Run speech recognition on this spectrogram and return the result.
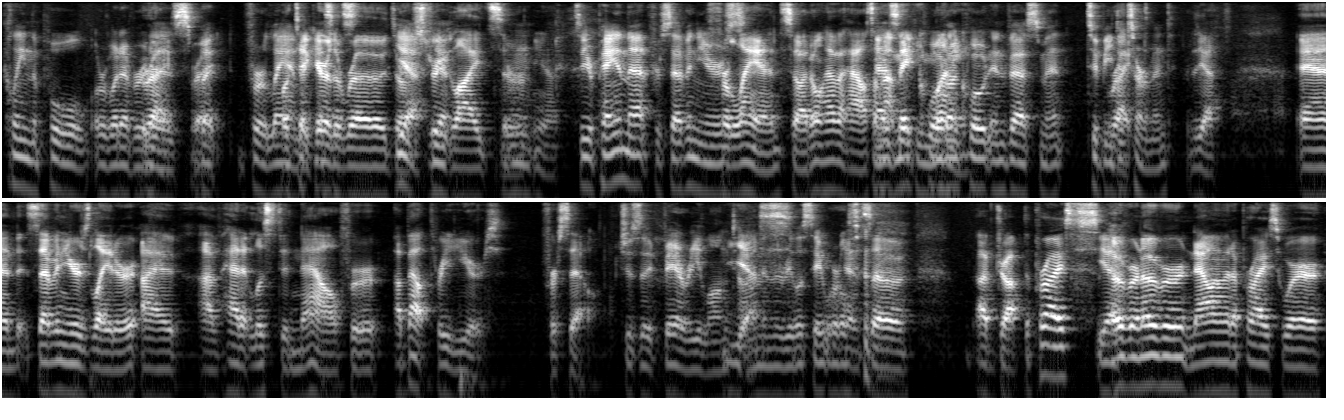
clean the pool or whatever it is. Right, right. But for land, or take care of the roads or yeah, street yeah. Mm-hmm. lights or you know So you're paying that for seven years for land. So I don't have a house. I'm not making a quote money. unquote investment to be Right. determined. Yeah. And seven years later, I I've had it listed now for about three years for sale. Which is a very long time Yes. in the real estate world. And so I've dropped the price Yeah. over and over. Now I'm at a price where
